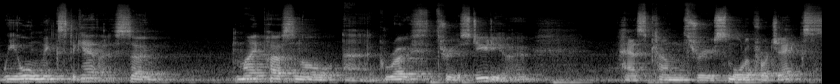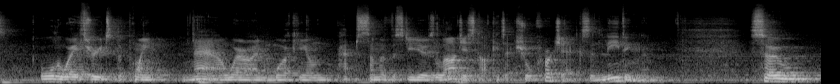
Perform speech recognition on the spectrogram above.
we all mix together. So, my personal uh, growth through the studio has come through smaller projects, all the way through to the point now where I'm working on perhaps some of the studio's largest architectural projects and leading them. So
